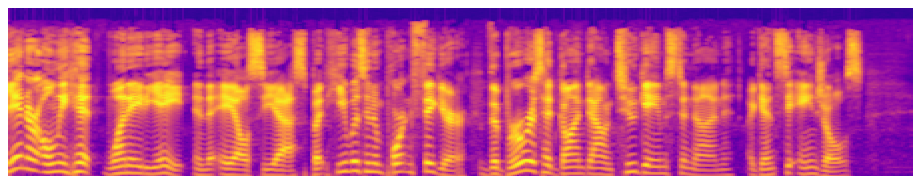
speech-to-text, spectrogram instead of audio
Gantner only hit 188 in the ALCS, but he was an important figure. The Brewers had gone down two games to none against the Angels,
